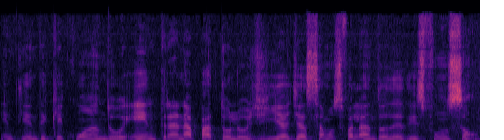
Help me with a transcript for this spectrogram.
entende que quando entra na patologia, já estamos falando de disfunção.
